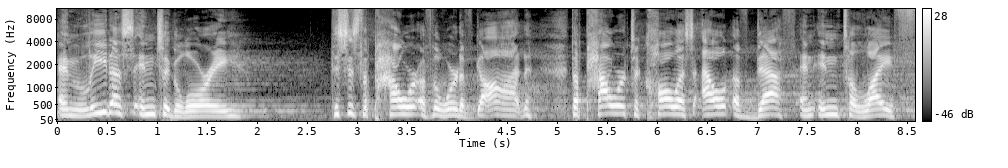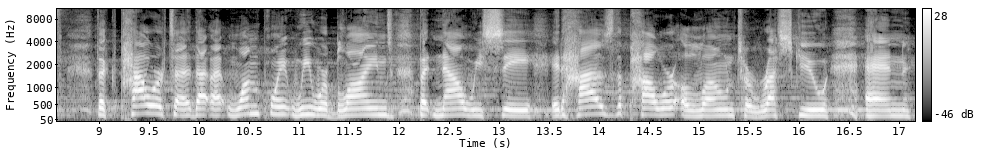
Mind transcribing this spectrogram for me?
and lead us into glory. This is the power of the Word of God, the power to call us out of death and into life, the power to that at one point we were blind, but now we see. It has the power alone to rescue and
